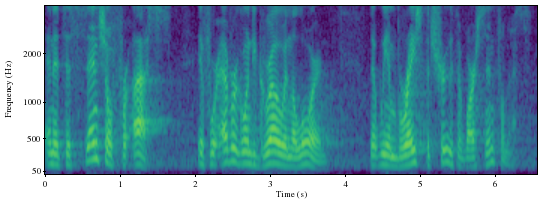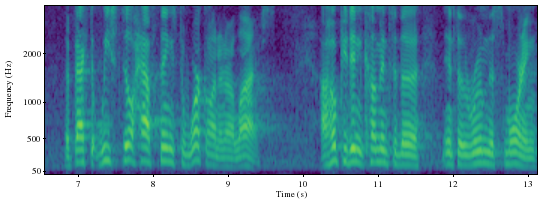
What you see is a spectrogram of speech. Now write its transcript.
And it's essential for us, if we're ever going to grow in the Lord, that we embrace the truth of our sinfulness. The fact that we still have things to work on in our lives. I hope you didn't come into the, into the room this morning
